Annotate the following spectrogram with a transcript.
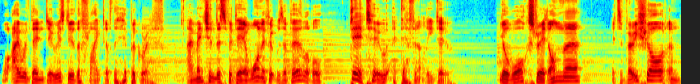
what I would then do is do the flight of the hippogriff. I mentioned this for day one if it was available. Day two, I definitely do. You'll walk straight on there. It's a very short and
